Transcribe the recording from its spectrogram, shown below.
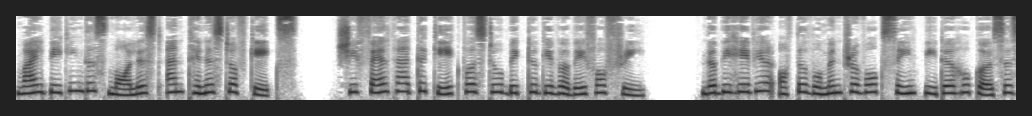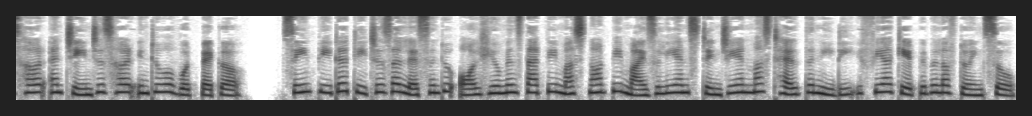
While baking the smallest and thinnest of cakes, she felt that the cake was too big to give away for free. The behavior of the woman provokes Saint Peter, who curses her and changes her into a woodpecker. Saint Peter teaches a lesson to all humans that we must not be miserly and stingy and must help the needy if we are capable of doing so.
